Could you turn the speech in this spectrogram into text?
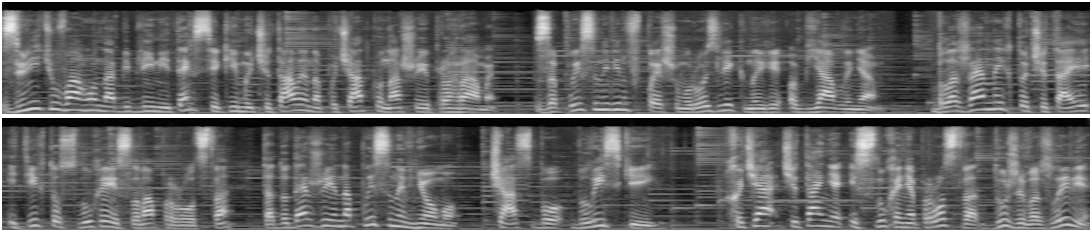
Зверніть увагу на біблійний текст, який ми читали на початку нашої програми. Записаний він в першому розділі книги об'явлення. Блаженний, хто читає, і ті, хто слухає слова пророцтва та додержує написане в ньому час, бо близький. Хоча читання і слухання пророцтва дуже важливі,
